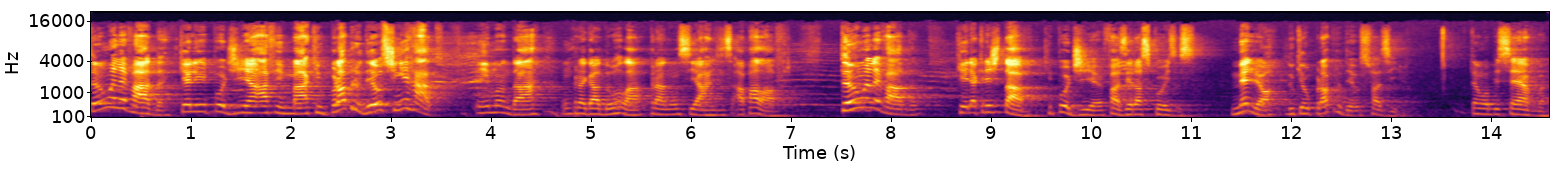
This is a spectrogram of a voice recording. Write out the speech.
Tão elevada que ele podia afirmar que o próprio Deus tinha errado em mandar um pregador lá para anunciar-lhes a palavra. Tão elevada que ele acreditava que podia fazer as coisas melhor do que o próprio Deus fazia. Então, observa:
